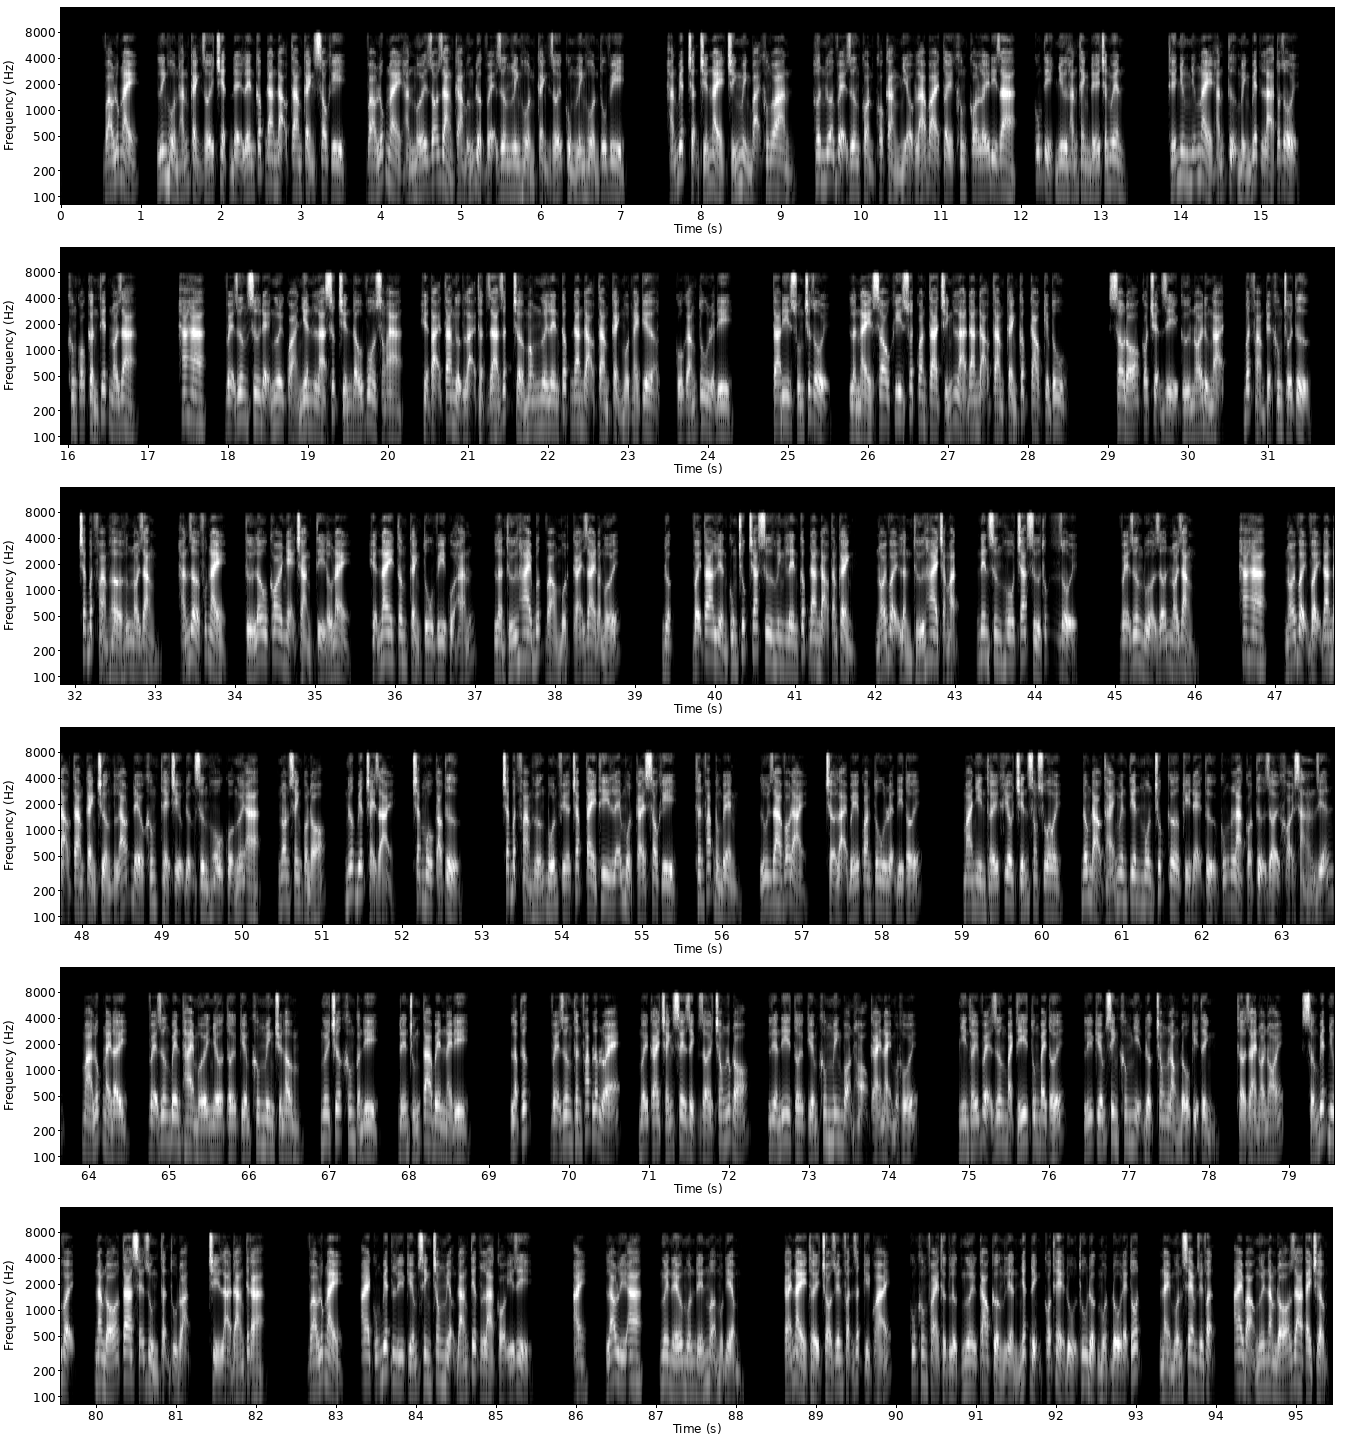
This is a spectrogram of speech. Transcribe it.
Vào lúc này, linh hồn hắn cảnh giới triệt để lên cấp đan đạo tam cảnh sau khi, vào lúc này hắn mới rõ ràng cảm ứng được vệ dương linh hồn cảnh giới cùng linh hồn tu vi. Hắn biết trận chiến này chính mình bại không oan, hơn nữa vệ dương còn có càng nhiều lá bài tẩy không có lấy đi ra, cũng tỷ như hắn thanh đế chân nguyên thế nhưng những này hắn tự mình biết là tốt rồi. Không có cần thiết nói ra. Ha ha, vệ dương sư đệ ngươi quả nhiên là sức chiến đấu vô song à hiện tại ta ngược lại thật ra rất chờ mong ngươi lên cấp đan đạo tam cảnh một ngày kia, cố gắng tu luyện đi. Ta đi xuống trước rồi, lần này sau khi xuất quan ta chính là đan đạo tam cảnh cấp cao kiếm tu. Sau đó có chuyện gì cứ nói đừng ngại, bất phàm tuyệt không chối tử chắc bất phàm hờ hững nói rằng, hắn giờ phút này, từ lâu coi nhẹ chàng tỷ đấu này, hiện nay tâm cảnh tu vi của hắn, lần thứ hai bước vào một cái giai đoạn mới. Được, vậy ta liền cung chúc trác sư huynh lên cấp đan đạo tam cảnh nói vậy lần thứ hai chạm mặt, nên xưng hô trác sư thúc rồi. Vệ dương đùa dỡn nói rằng, ha ha, nói vậy vậy đan đạo tam cảnh trưởng lão đều không thể chịu đựng xưng hô của ngươi à non xanh còn đó, nước biết chảy dài, chắc mô cáo tử. Chắc bất phàm hướng bốn phía chắp tay thi lễ một cái sau khi, thân pháp đồng bền, lui ra võ đài, trở lại bế quan tu luyện đi tới. Mà nhìn thấy khiêu chiến xong xuôi, đông đảo thái nguyên tiên môn trúc cơ kỳ đệ tử cũng là có tự rời khỏi sàn diễn, mà lúc này đây, vệ dương bên thai mới nhớ tới kiếm không minh truyền âm, ngươi trước không cần đi, đến chúng ta bên này đi. Lập tức vệ dương thân pháp lấp lóe, mấy cái tránh xê dịch rời trong lúc đó, liền đi tới kiếm không minh bọn họ cái này một khối. Nhìn thấy vệ dương bạch đi tung bay tới, lý kiếm sinh không nhịn được trong lòng đấu kỵ tình, thở dài nói nói, sớm biết như vậy, năm đó ta sẽ dùng tận thủ đoạn, chỉ là đáng tiếc ta vào lúc này, ai cũng biết lý kiếm sinh trong miệng đáng tiếc là có ý gì. Ai, lão lý a, ngươi nếu muốn đến mở một điểm. Cái này thầy trò duyên phận rất kỳ quái, cũng không phải thực lực ngươi cao cường liền nhất định có thể đủ thu được một đồ đệ tốt, này muốn xem duyên phận, ai bảo ngươi năm đó ra tay trưởng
